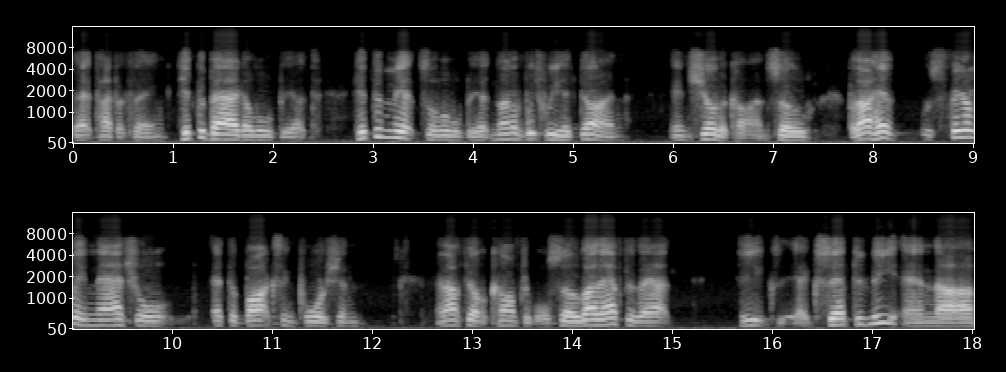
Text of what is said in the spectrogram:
that type of thing. Hit the bag a little bit, hit the mitts a little bit, none of which we had done in Shotokan. So, but I had was fairly natural at the boxing portion, and I felt comfortable. So right after that, he accepted me, and uh,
